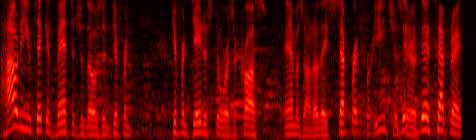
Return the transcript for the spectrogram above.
how do you take advantage of those in different different data stores across Amazon? Are they separate for each? Is They, there? they're separate.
